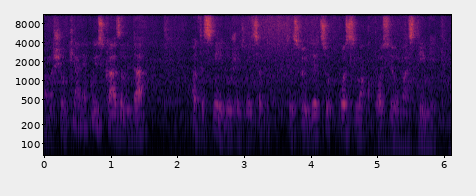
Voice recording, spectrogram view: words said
mama Šeukjanja koji su kazali da otac nije dužan izvojiti sadakatul za svoju djecu, osim ako postoji vlastiti imetak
